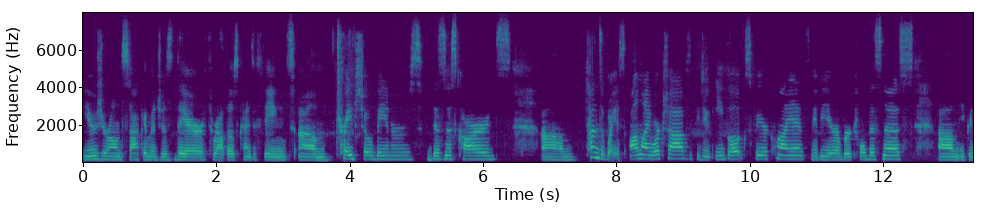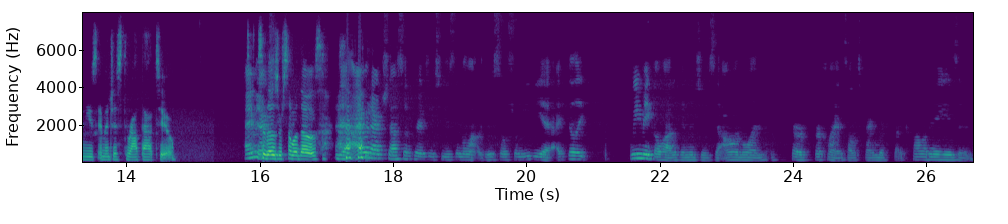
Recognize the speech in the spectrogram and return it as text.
use your own stock images there throughout those kinds of things. Um, trade show banners, business cards um, tons of ways. Online workshops, if you do ebooks for your clients, maybe you're a virtual business, um, you can use images throughout that too. so actually, those are some of those. yeah, I would actually also encourage you to use them a lot with your social media. I feel like we make a lot of images all in one for, for clients all the time with like holidays and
